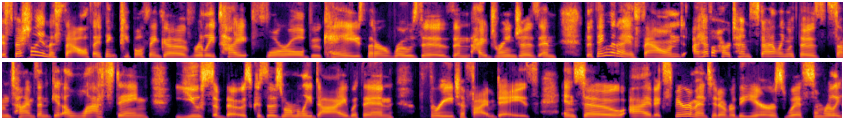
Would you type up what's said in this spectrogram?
especially in the South, I think people think of really tight floral bouquets that are roses and hydrangeas. And the thing that I have found, I have a hard time styling with those sometimes and get a lasting use of those because those normally die within three to five days. And so I've experimented over the years with some really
